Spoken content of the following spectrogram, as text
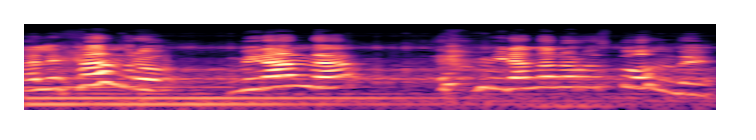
Alejandro, Miranda, Miranda no responde.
